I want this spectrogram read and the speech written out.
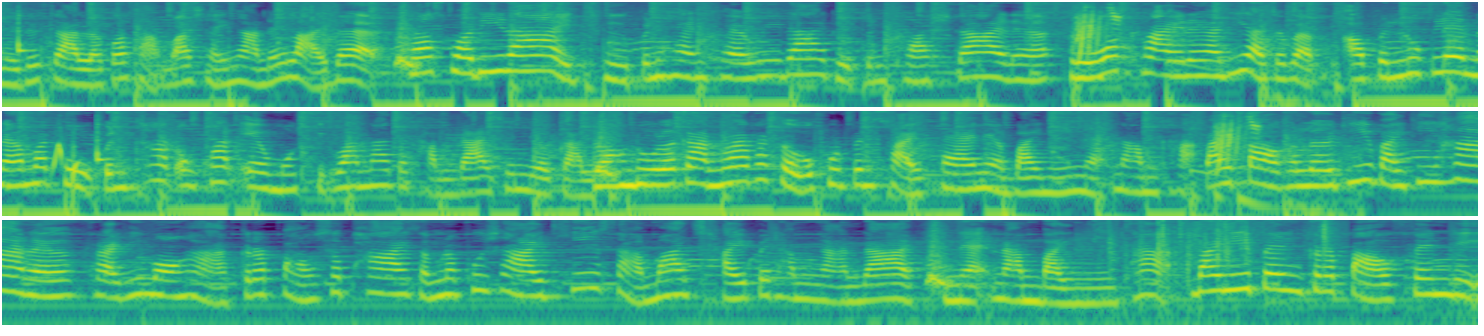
เลยด้วยกัน แล้วก็สามารถใช้งานได้หลายแบบ cross body ได้ ถือเป็น hand carry ได้ ถือเป็น clutch ได้นะคะหรือว่าใครนะคะที่อยากจะแบบเอาเป็นลูกเล่นนะมาผูกเป็นคาดองคาดเอวโมคิดว่าน่าจะทำได้เช่นเดียวกัน ลองดูแล้วกันว่าถ้าเกิดว่าคุณเป็นสายแฟนเนี่ยใบนี้แนะนำค่ะ ไปต่อกันเลยที่ใบที่5นะคะใครที่มองหากระเป๋าสะพายสำหรับผู้ชายที่สามารถใช้ไปทำงานได้ แนะนำใบนี้ค่ะ ใบนี้เป็นกระเป๋า Fendi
